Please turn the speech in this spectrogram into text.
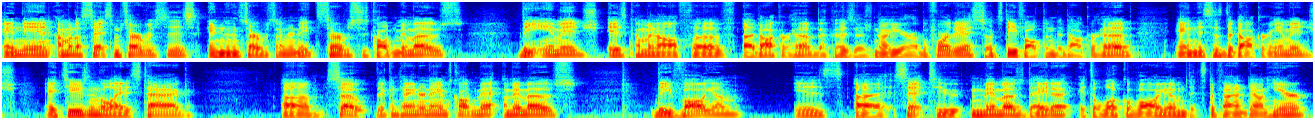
And then I'm going to set some services. And then the service underneath the service is called Memos. The image is coming off of a Docker Hub because there's no URL before this. So it's defaulting to Docker Hub. And this is the Docker image. It's using the latest tag. Um, so the container name is called Memos. The volume is uh, set to memos data. It's a local volume that's defined down here.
